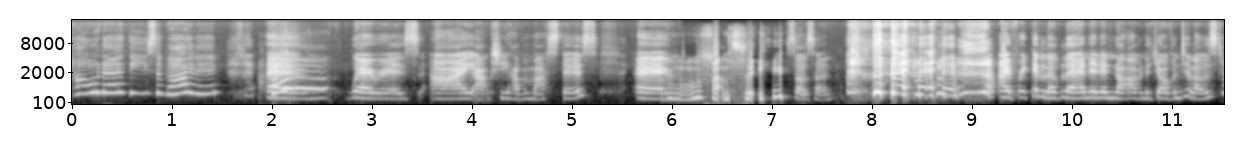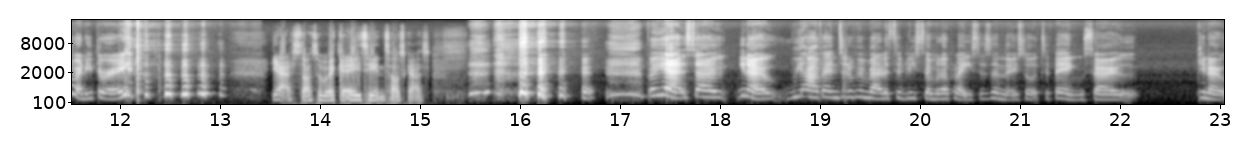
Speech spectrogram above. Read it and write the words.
how on earth are you surviving? Um, whereas I actually have a master's. Um, Oh, fancy. so son. I freaking love learning and not having a job until I was twenty three. Yeah, I started work at 18, so guys. but yeah, so you know, we have ended up in relatively similar places and those sorts of things. So, you know,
